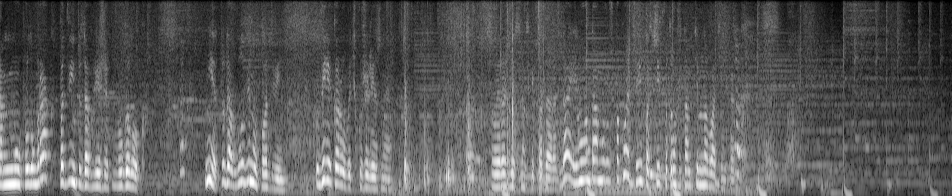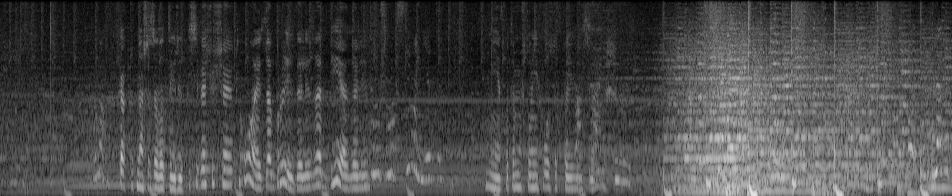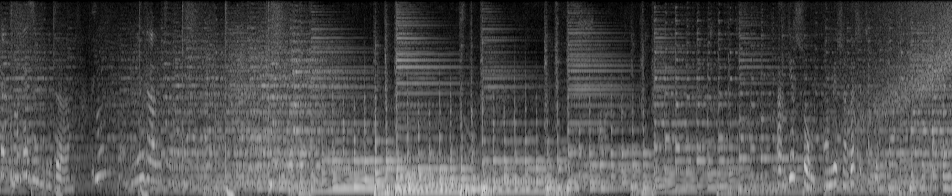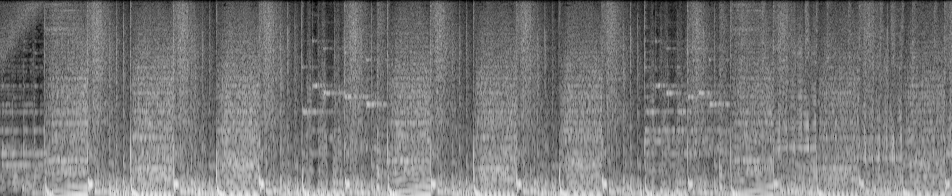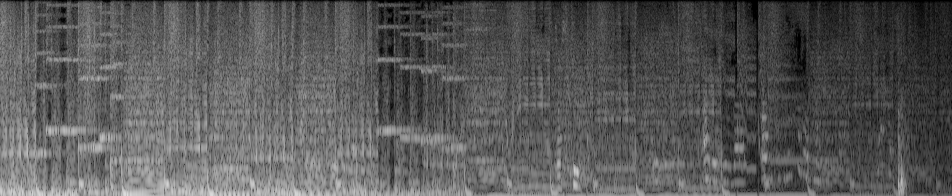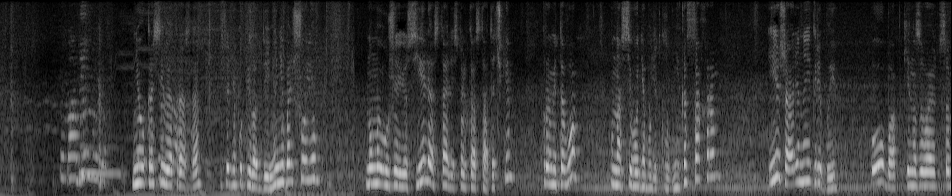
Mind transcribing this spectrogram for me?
Там ему полумрак, подвинь туда ближе, в уголок. Нет, туда, в глубину подвинь. Убери коробочку железную. Свой рождественский подарок. Да, ему он там успокоится и поспит, потому что там темноватенько. Как тут наши золотые рыбки себя ощущают? Ой, забрыгали, забегали. Потому что Максима нет. Нет, потому что у них воздух появился. Видишь? Гуляли как в магазине. Да. Мне нравится. А где Сом? Он вечно гасит Застыл. У него красивый окрас, да? Сегодня купила дыню небольшую, но мы уже ее съели, остались только остаточки. Кроме того, у нас сегодня будет клубника с сахаром и жареные грибы. О, бабки называются.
